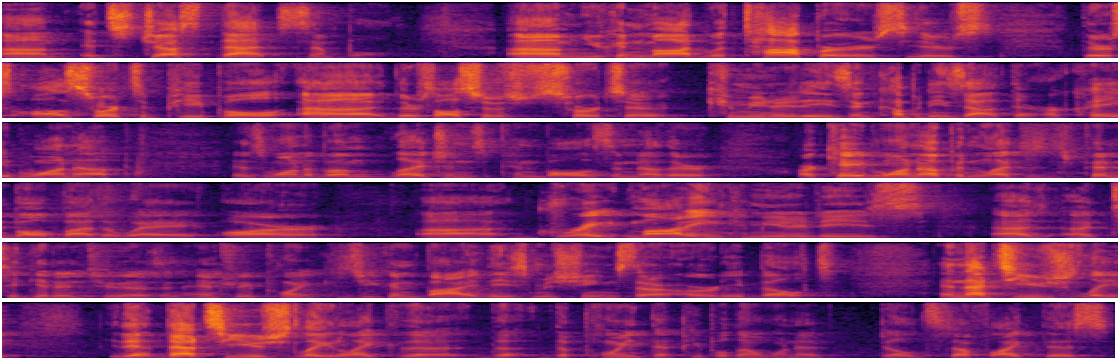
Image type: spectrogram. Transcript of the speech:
Um, it's just that simple. Um, you can mod with toppers. There's, there's all sorts of people, uh, there's also sorts of communities and companies out there. Arcade One Up is one of them. Legends Pinball is another. Arcade One Up and Legends Pinball, by the way, are uh, great modding communities as, uh, to get into as an entry point because you can buy these machines that are already built. And that's usually, that's usually like the, the, the, point that people don't want to build stuff like this.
